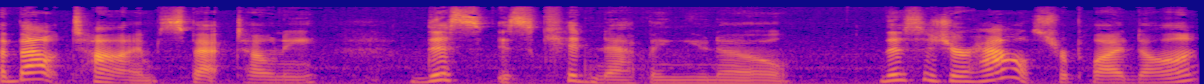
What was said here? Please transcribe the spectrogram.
About time, spat Tony. This is kidnapping, you know. This is your house, replied Dawn.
